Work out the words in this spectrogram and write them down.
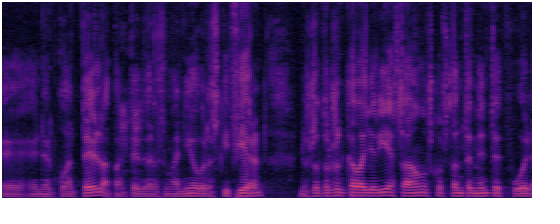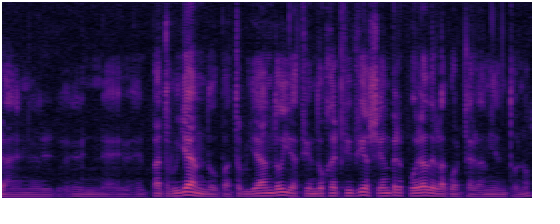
eh, en el cuartel, aparte de las maniobras que hicieran, nosotros en caballería estábamos constantemente fuera, en patrullando, patrullando y haciendo ejercicio siempre fuera del acuartelamiento. ¿no?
